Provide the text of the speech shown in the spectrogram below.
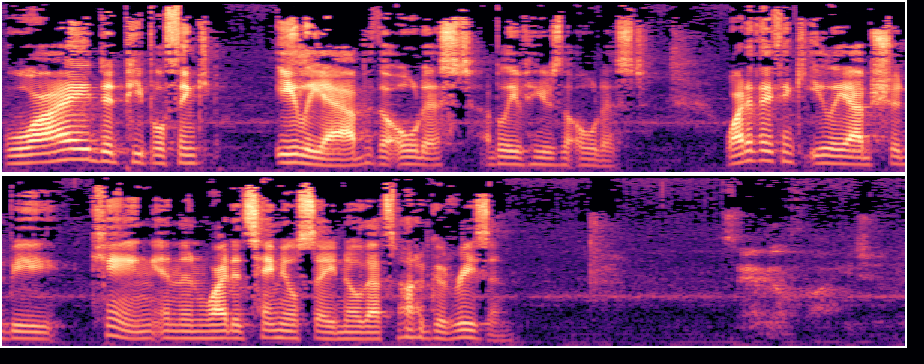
Why did people think Eliab, the oldest, I believe he was the oldest, why did they think Eliab should be king? And then why did Samuel say, no, that's not a good reason? Samuel thought he should be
